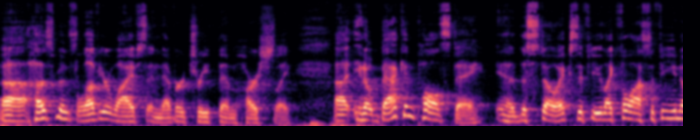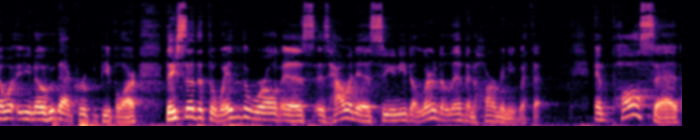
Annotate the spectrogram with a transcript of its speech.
Uh, husbands, love your wives and never treat them harshly. Uh, you know, back in Paul's day, uh, the Stoics, if you like philosophy, you know what you know who that group of people are. They said that the way that the world is is how it is, so you need to learn to live in harmony with it. And Paul said,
